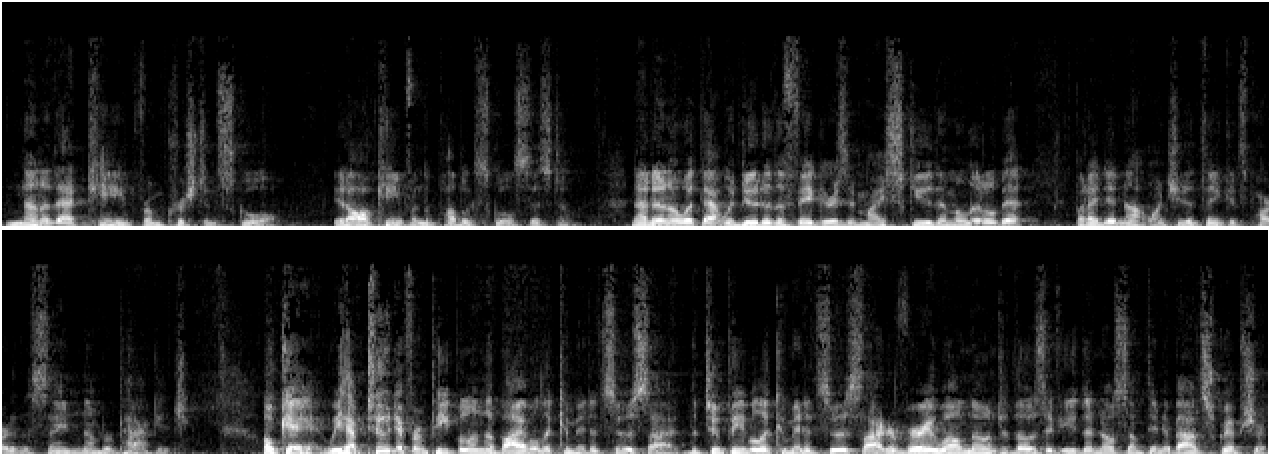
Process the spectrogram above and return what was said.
None of that came from Christian school. It all came from the public school system. Now, I don't know what that would do to the figures. It might skew them a little bit, but I did not want you to think it's part of the same number package. Okay, we have two different people in the Bible that committed suicide. The two people that committed suicide are very well known to those of you that know something about Scripture.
